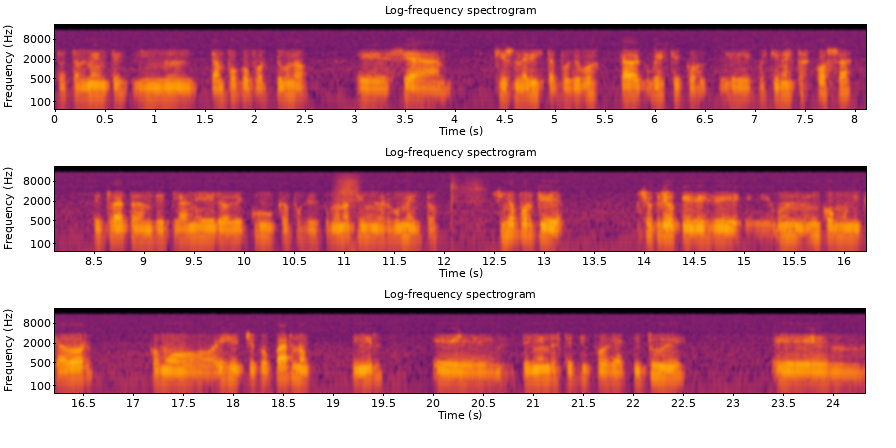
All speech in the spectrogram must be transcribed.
totalmente, y tampoco porque uno eh, sea kirchnerista, porque vos cada vez que eh, cuestionas estas cosas, te tratan de planero, de cuca, porque como no tienen argumento, sino porque yo creo que desde eh, un, comunicador como es el Checopar no puede ir teniendo este tipo de actitudes. en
